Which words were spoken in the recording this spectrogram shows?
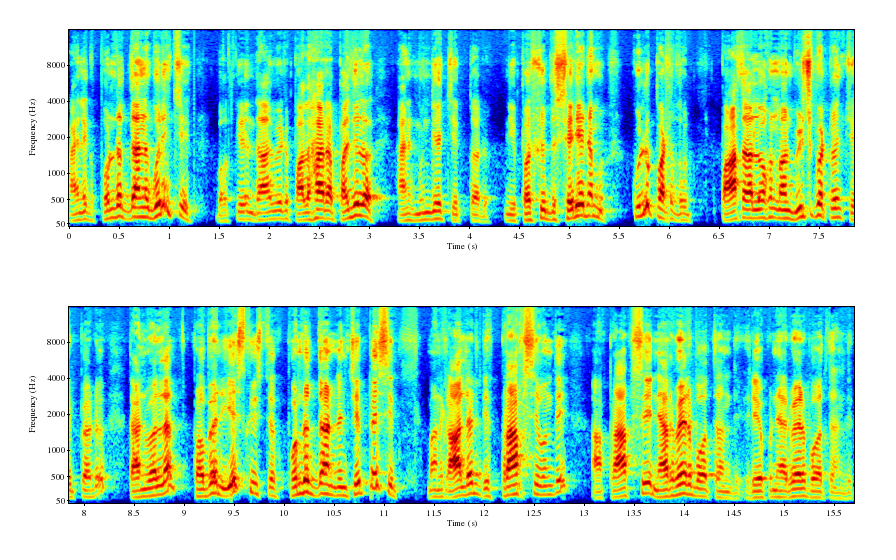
ఆయనకు పునరుద్ధానం గురించి భక్తులైన దావేడు పదహార పదిలో ఆయనకు ముందే చెప్తారు నీ పరిశుద్ధ శరీరం కుళ్ళు పట్టదు. పాతాలోకం మనం విడిచిపెట్టమని చెప్పాడు. దానివల్ల ప్రభుని యేసుక్రీస్తు పునరుద్ధానం అని చెప్పేసి మనకు ఆల్రెడీ ప్రాప్సీ ఉంది. ఆ ప్రాప్సీ నెరవేరబోతుంది. రేపు నెరవేరబోతుంది.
